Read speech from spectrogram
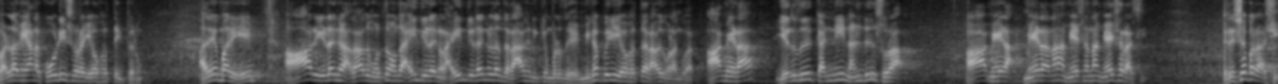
வல்லமையான கோடீஸ்வர யோகத்தை பெறும். அதே மாதிரி ஆறு இடங்கள் அதாவது மொத்தம் வந்து ஐந்து இடங்கள் ஐந்து இடங்கள் அந்த ராகு நிற்கும் பொழுது மிகப்பெரிய யோகத்தை ராகு வழங்குவார். ஆமேடா எருது கன்னி நண்டு சுறா. ஆ மேடா மேடானா மேஷனா மேஷராசி. ரிஷபராசி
